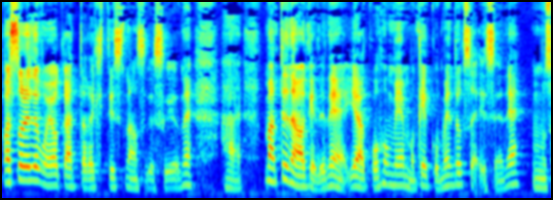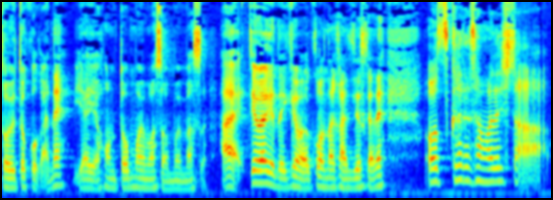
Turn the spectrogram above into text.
あそれでもよかったら来てスタンスですけどね。はい。まあ、てなわけでね、いや、こう、譜面も結構めんどくさいですよね。うん、そういうとこがね。いやいや、本当思います、思います。はい。というわけで今日はこんな感じですかね。お疲れ様でした。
